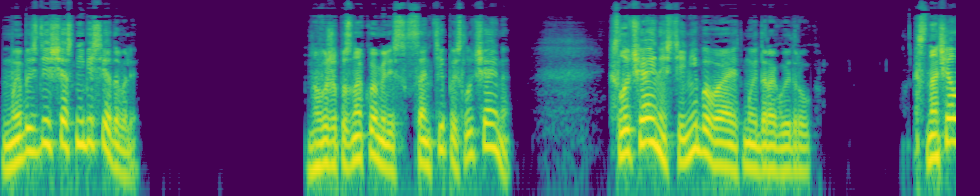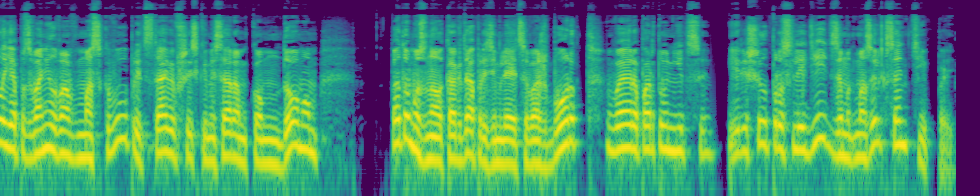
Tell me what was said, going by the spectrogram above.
мы бы здесь сейчас не беседовали. Но вы же познакомились с Антипой случайно. Случайностей не бывает, мой дорогой друг. Сначала я позвонил вам в Москву, представившись комиссаром Комдомом, потом узнал, когда приземляется ваш борт в аэропорту Ниццы, и решил проследить за мадемуазель Ксантипой.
